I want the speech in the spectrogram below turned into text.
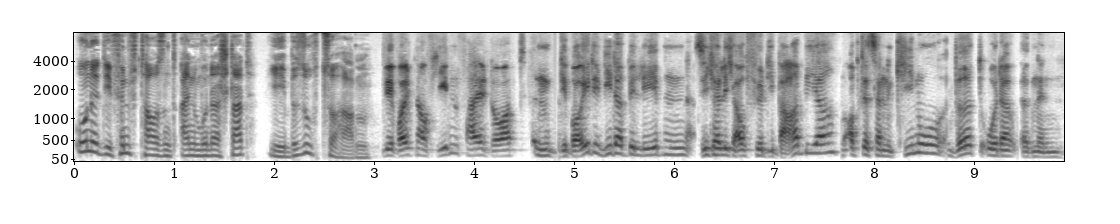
ohne die 5000 Einwohnerstadt je besucht zu haben. Wir wollten auf jeden Fall dort ein Gebäude wiederbeleben, sicherlich auch für die Barbier. Ob das dann ein Kino wird oder irgendeine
